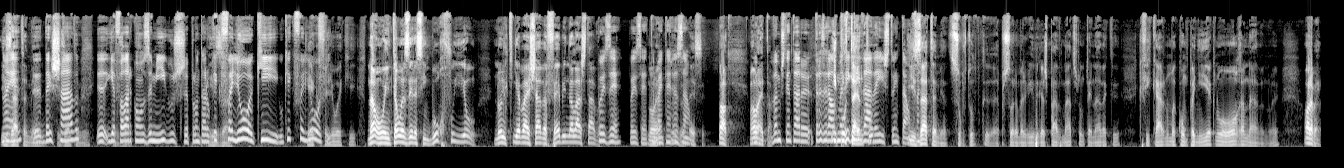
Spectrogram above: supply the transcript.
Não é? exatamente, é? Deixado exatamente, e a exatamente. falar com os amigos, a perguntar o que Exato. é que falhou aqui, o que é que falhou, que é que aqui? falhou aqui. Não, ou então a dizer assim, burro fui eu não lhe tinha baixado a febre e ainda lá estava. Pois é, pois é, não também é? tem pois razão. É, é Bom, vamos lá então. Vamos tentar eh, trazer alguma e, portanto, dignidade a isto então. Exatamente, sobretudo porque a professora Margarida Gaspar de Matos não tem nada que, que ficar numa companhia que não a honra nada, não é? Ora bem,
